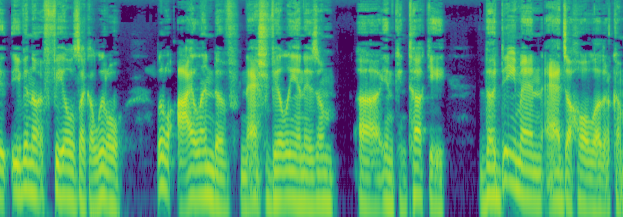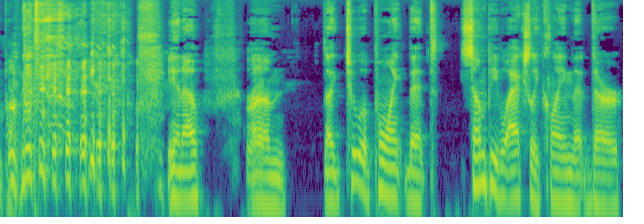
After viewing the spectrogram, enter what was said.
it, even though it feels like a little little island of Nashvilleianism uh, in Kentucky, the demon adds a whole other component. you know, Right. um, like to a point that some people actually claim that there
